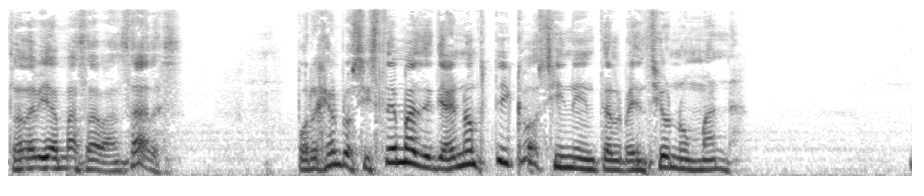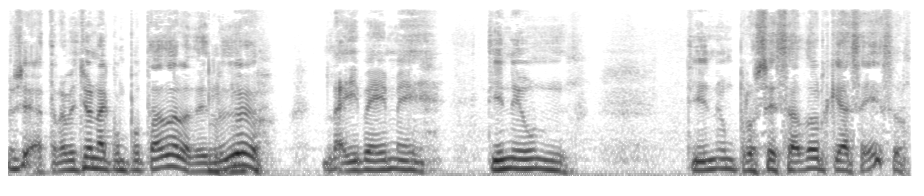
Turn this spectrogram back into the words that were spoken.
todavía más avanzadas. Por ejemplo, sistemas de diagnóstico sin intervención humana. O sea, a través de una computadora, desde uh -huh. luego. La IBM tiene un, tiene un procesador que hace eso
